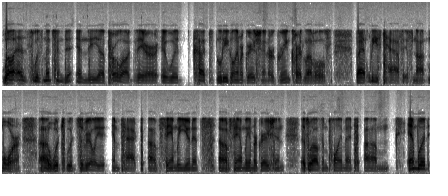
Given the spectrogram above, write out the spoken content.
Well, as was mentioned in the uh, prologue there, it would cut legal immigration or green card levels by at least half, if not more, uh, which would severely impact uh, family units, uh, family immigration, as well as employment, um, and would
